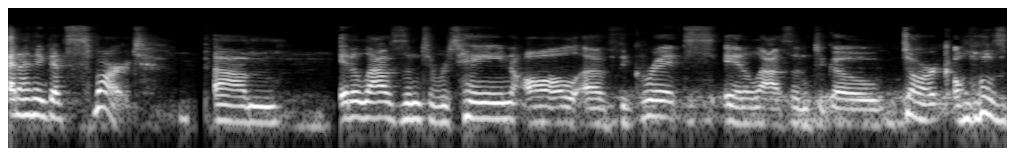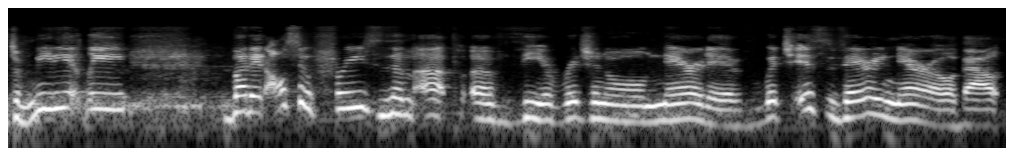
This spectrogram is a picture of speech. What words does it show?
And I think that's smart. Um, it allows them to retain all of the grits. It allows them to go dark almost immediately, but it also frees them up of the original narrative, which is very narrow about,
